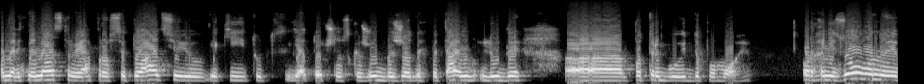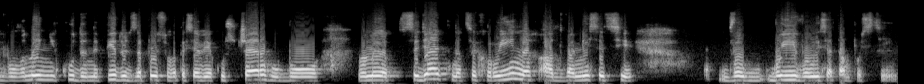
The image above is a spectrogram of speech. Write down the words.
навіть не настрої, а про ситуацію, в якій тут я точно скажу без жодних питань люди а, потребують допомоги. Організованої, бо вони нікуди не підуть записуватися в якусь чергу, бо вони от сидять на цих руїнах, а два місяці бої велися там постійно.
